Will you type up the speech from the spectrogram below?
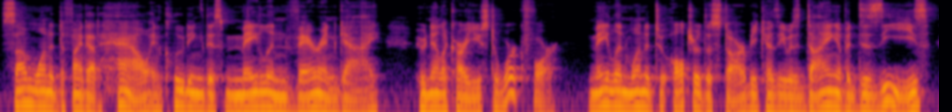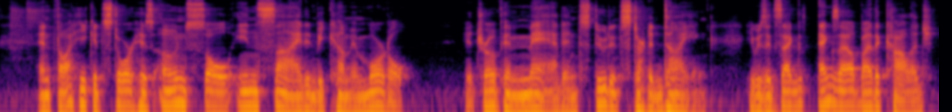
Some wanted to find out how, including this Malyn Varen guy who Nelacar used to work for. Malyn wanted to alter the star because he was dying of a disease and thought he could store his own soul inside and become immortal. It drove him mad, and students started dying. He was ex- exiled by the college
